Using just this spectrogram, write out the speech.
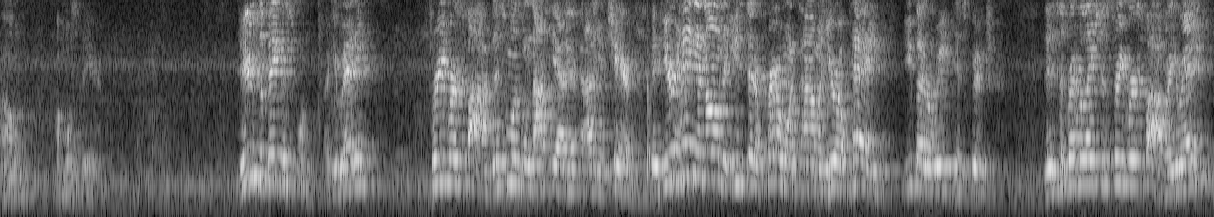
Oh, almost there. Here's the biggest one. Are you ready? 3 verse 5. This one's going to knock you out of, out of your chair. If you're hanging on that you said a prayer one time and you're okay, you better read this scripture. This is Revelations 3 verse 5. Are you ready?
